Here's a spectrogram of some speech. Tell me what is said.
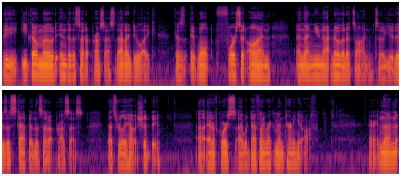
the eco mode into the setup process. That I do like because it won't force it on and then you not know that it's on. So it is a step in the setup process. That's really how it should be. Uh, and of course, I would definitely recommend turning it off. Alright, and then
